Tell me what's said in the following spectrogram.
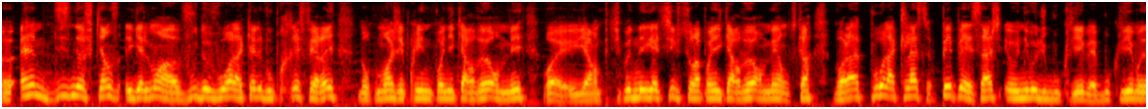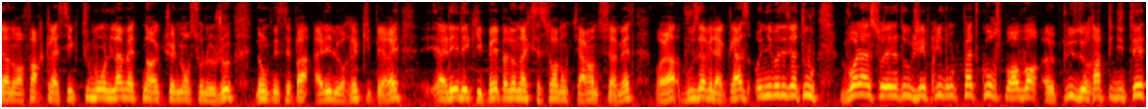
euh, M1915 également à vous de voir laquelle vous préférez. Donc moi j'ai pris une poignée Carver mais ouais il y a un petit peu de négatif sur la poignée Carver mais en tout cas voilà pour la classe PPSH. Et au niveau du bouclier, ben, bouclier Modern Warfare classique. Tout le monde l'a maintenant actuellement sur le jeu. Donc n'hésitez pas à aller le récupérer et aller l'équiper. Pas besoin d'accessoires, donc il n'y a rien dessus à mettre. Voilà, vous avez la classe. Au niveau des atouts, voilà sur les atouts que j'ai pris. Donc pas de course pour avoir euh, plus de rapidité.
